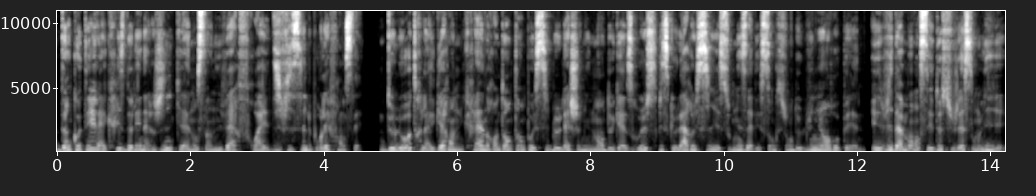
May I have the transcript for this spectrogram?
D'un côté, la crise de l'énergie qui annonce un hiver froid et difficile pour les Français. De l'autre, la guerre en Ukraine rendant impossible l'acheminement de gaz russe puisque la Russie est soumise à des sanctions de l'Union européenne. évidemment, ces deux sujets sont liés.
